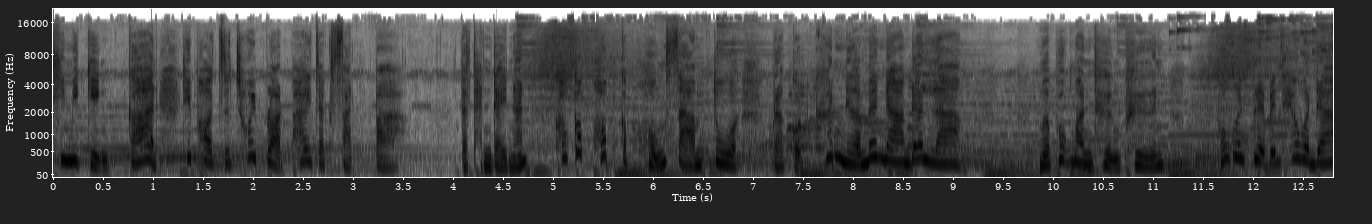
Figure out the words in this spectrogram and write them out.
ที่มีกิ่งก้านที่พอจะช่วยปลอดภัยจากสัตว์ป่า แต่ทันใดนั้นเขาก็พบกับหงส์สามตัว ปรากฏขึ้นเหนือแม่น้ำด้านล่าง เมื่อพวกมันถึงพื้น พวกมันเปลี่ยนเป็นเทวดา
